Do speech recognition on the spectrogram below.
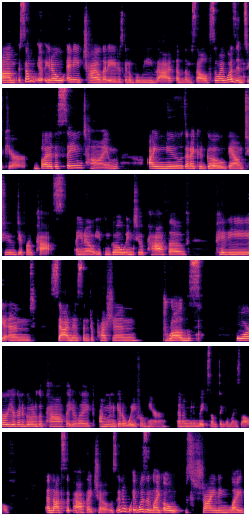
um, some, you know, any child that age is going to believe that of themselves. So I was insecure, but at the same time, I knew that I could go down two different paths. You know, you can go into a path of pity and sadness and depression, drugs, or you're going to go to the path that you're like, I'm going to get away from here and I'm going to make something of myself. And that's the path I chose. And it, it wasn't like, oh, shining light,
